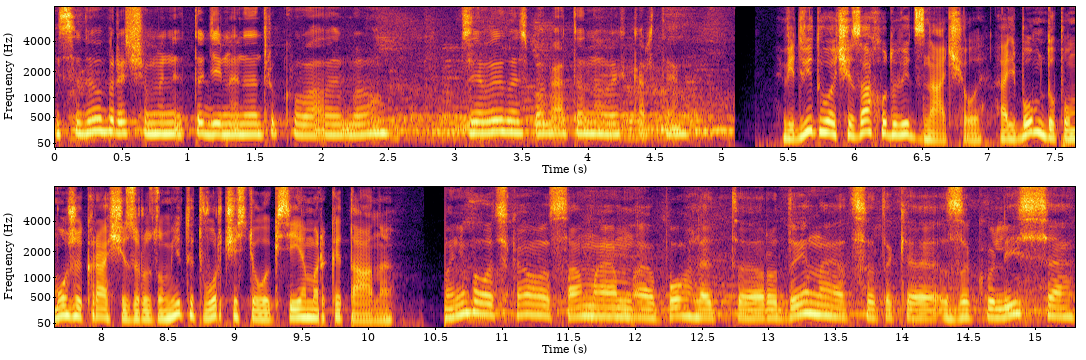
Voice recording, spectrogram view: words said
І це добре, що ми тоді не надрукували, бо з'явилось багато нових картин. Відвідувачі заходу відзначили, альбом допоможе краще зрозуміти творчість Олексія Маркетана. Мені було цікаво саме е, погляд е, родини, це таке закулісся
